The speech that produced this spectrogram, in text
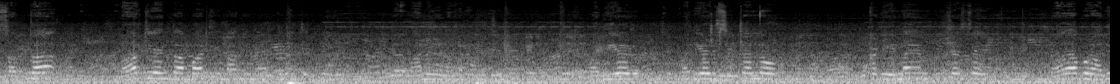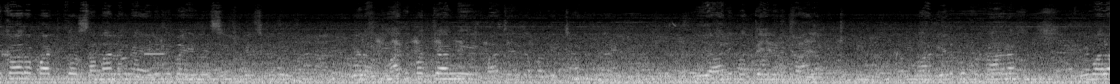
సత్తా భారతీయ జనతా పార్టీకి మాత్రమే ఉంటుందని చెప్పి ఇలా మా నమ్మకం ఉంది. పదిహేడు పదిహేడు సీట్లలో ఒకటి ఎంఐఎం తీసేస్తే దాదాపు అధికార పార్టీతో సమానంగా ఎనిమిది బై ఎనిమిది సీట్లు తీసుకుని ఇలా ఆధిపత్యాన్ని భారతీయ జనతా పార్టీ చాటుకున్నారు ఈ ఆధిపత్యాన్ని కారణం మా గెలుపుకు కారణం ఇవాళ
